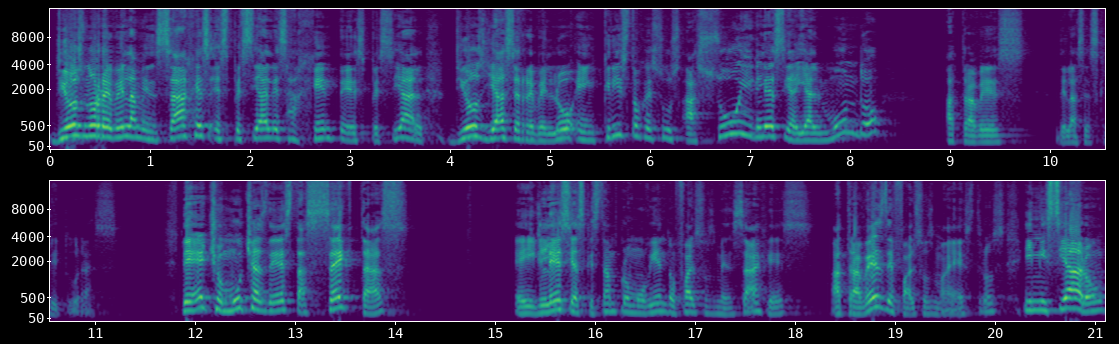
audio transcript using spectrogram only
Dios no revela mensajes especiales a gente especial. Dios ya se reveló en Cristo Jesús a su iglesia y al mundo a través de las escrituras. De hecho, muchas de estas sectas e iglesias que están promoviendo falsos mensajes a través de falsos maestros iniciaron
